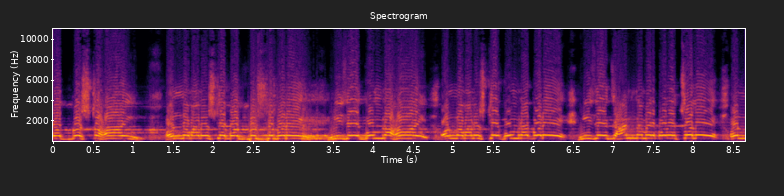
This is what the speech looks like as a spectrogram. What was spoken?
পথভ্রষ্ট হয়, অন্য মানুষকে পথভ্রষ্ট করে নিজে গুমরা হয়, অন্য মানুষকে গুমরা করে নিজে জাহান্নামের পথে চলে, অন্য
